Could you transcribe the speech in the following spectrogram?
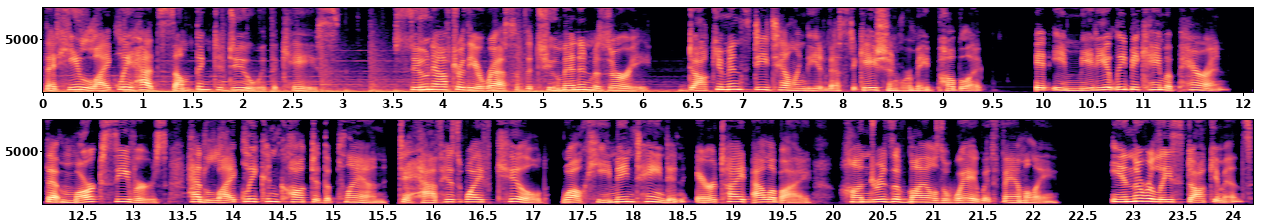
that he likely had something to do with the case. Soon after the arrest of the two men in Missouri, documents detailing the investigation were made public. It immediately became apparent that Mark Sievers had likely concocted the plan to have his wife killed while he maintained an airtight alibi hundreds of miles away with family. In the released documents,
